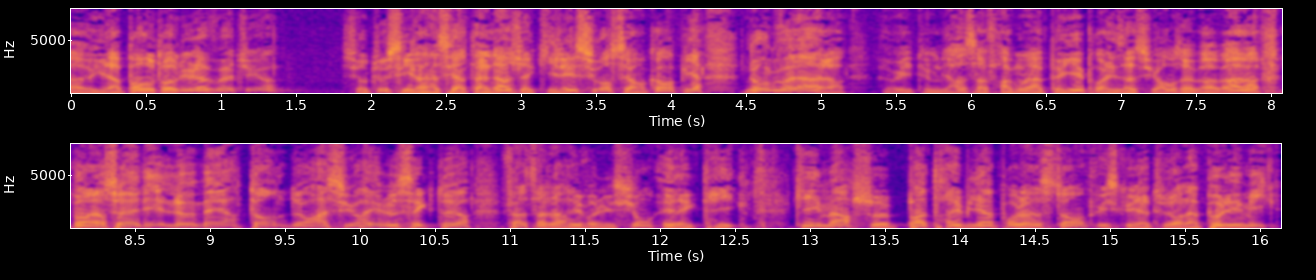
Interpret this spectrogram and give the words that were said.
euh, il n'a pas entendu la voiture. Surtout s'il a un certain âge et qu'il est sourd, c'est encore pire. Donc voilà, oui, tu me diras, ça fera moins à payer pour les assurances. Bah, bah, bah. Bon, alors cela dit, le maire tente de rassurer le secteur face à la révolution électrique, qui marche pas très bien pour l'instant, puisqu'il y a toujours la polémique.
